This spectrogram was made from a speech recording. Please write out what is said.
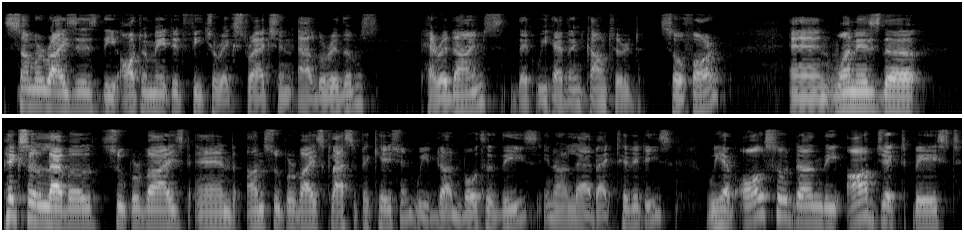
summarizes the automated feature extraction algorithms paradigms that we have encountered so far. And one is the pixel level supervised and unsupervised classification. We've done both of these in our lab activities. We have also done the object-based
